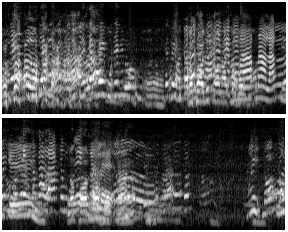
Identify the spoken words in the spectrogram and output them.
มูแดงหมูแดงหมูแดงไหนจะให้หมูแดงให้ดูละครที่กอไลน์น่ารักน่ารักจริงน่ารักนะหมูละแดครงนั่นแหละนะไม่น้องน้อง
